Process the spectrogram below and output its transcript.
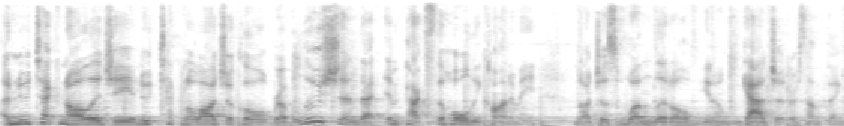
a new technology, a new technological revolution that impacts the whole economy, not just one little, you know, gadget or something.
